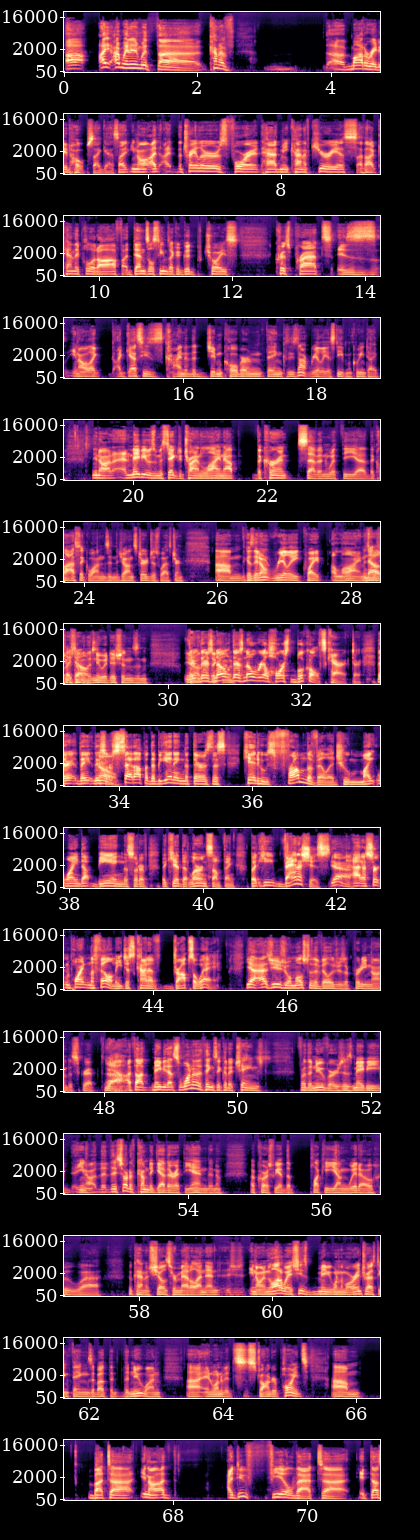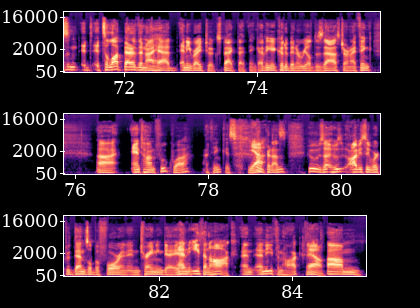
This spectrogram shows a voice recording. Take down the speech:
Uh, I, I went in with uh, kind of uh, moderated hopes, I guess. I, you know, I, I, the trailers for it had me kind of curious. I thought, can they pull it off? Uh, Denzel seems like a good choice. Chris Pratt is, you know, like I guess he's kind of the Jim Coburn thing because he's not really a Steve McQueen type, you know. And, and, maybe it was a mistake to try and line up the current seven with the uh, the classic ones in the John Sturges Western um, because they don't really quite align. No, they some don't. of the new additions and there, know, there's no kind of, there's no real Horst Buchholz character. They they they no. sort of set up at the beginning that there's this kid who's from the village who might wind up being the sort of the kid that learns something, but he vanishes. Yeah. at a certain point in the film, he just kind of drops away. Yeah, as usual, most of the villagers are pretty nondescript. Yeah, uh, I thought maybe that's one of the things that could have changed for the new versions. Maybe you know they, they sort of come together at the end, and of course we have the plucky young widow who uh, who kind of shows her mettle, and and you know, in a lot of ways, she's maybe one of the more interesting things about the the new one, uh, and one of its stronger points. Um, but uh, you know, I, I do feel that uh, it doesn't. It, it's a lot better than I had any right to expect. I think. I think it could have been a real disaster, and I think uh, Anton Fuqua, I think is Yeah. you who's uh, who's obviously worked with Denzel before in, in Training Day and Ethan Hawke. and, and Ethan Hawke. Yeah. Um,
